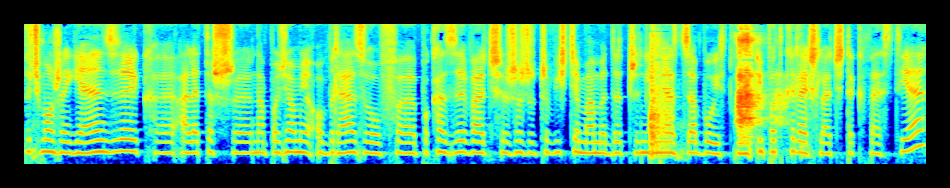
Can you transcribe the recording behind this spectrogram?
być może język, e, ale też na poziomie obrazów pokazywać, że rzeczywiście mamy do czynienia z zabójstwem i podkreślać te kwestie.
